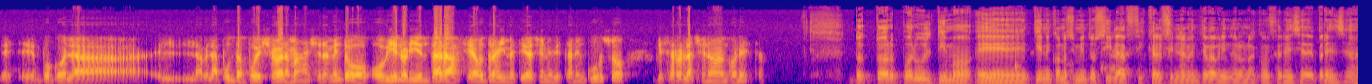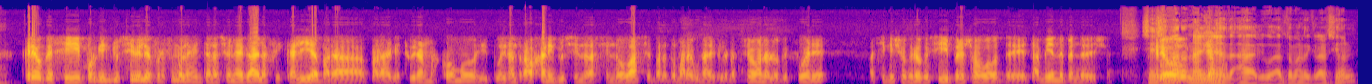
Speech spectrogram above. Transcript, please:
este, un poco la, la, punta puede llevar a más allanamiento o, o bien orientar hacia otras investigaciones que están en curso que se relacionaban con esto. Doctor, por último, eh, ¿tiene conocimiento si la fiscal finalmente va a brindar una conferencia de prensa? Creo que sí, porque inclusive le ofrecimos las instalaciones acá de la fiscalía para, para que estuvieran más cómodos y pudieran trabajar, inclusive haciendo base para tomar alguna declaración o lo que fuere. Así que yo creo que sí, pero eso eh, también depende de ella. ¿Se llevaron a alguien a, tomar declaración?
